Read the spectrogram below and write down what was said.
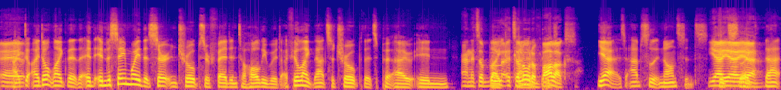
I, Uh, do, I don't like that. In, in the same way that certain tropes are fed into Hollywood, I feel like that's a trope that's put out in. and it's a bl- like, it's a load of- of bollocks. Yeah, it's absolute nonsense. Yeah, It's yeah, like yeah. That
